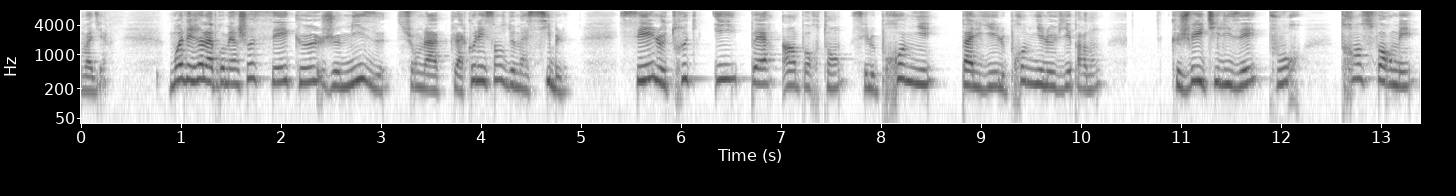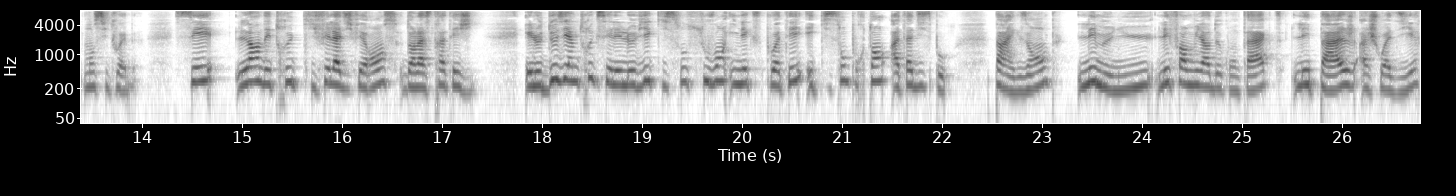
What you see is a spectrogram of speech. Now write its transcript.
on va dire. Moi déjà la première chose c'est que je mise sur la, la connaissance de ma cible. C'est le truc hyper important, c'est le premier palier, le premier levier pardon, que je vais utiliser pour transformer mon site web. C'est l'un des trucs qui fait la différence dans la stratégie. Et le deuxième truc, c'est les leviers qui sont souvent inexploités et qui sont pourtant à ta dispo. Par exemple, les menus, les formulaires de contact, les pages à choisir,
